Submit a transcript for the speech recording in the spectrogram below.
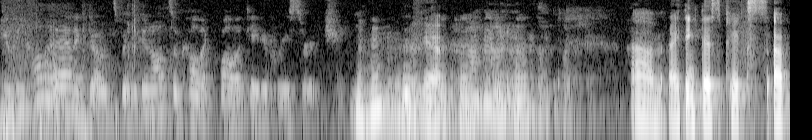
you can call it anecdotes, but you can also call it qualitative research. Yeah. Um, and I think this picks up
